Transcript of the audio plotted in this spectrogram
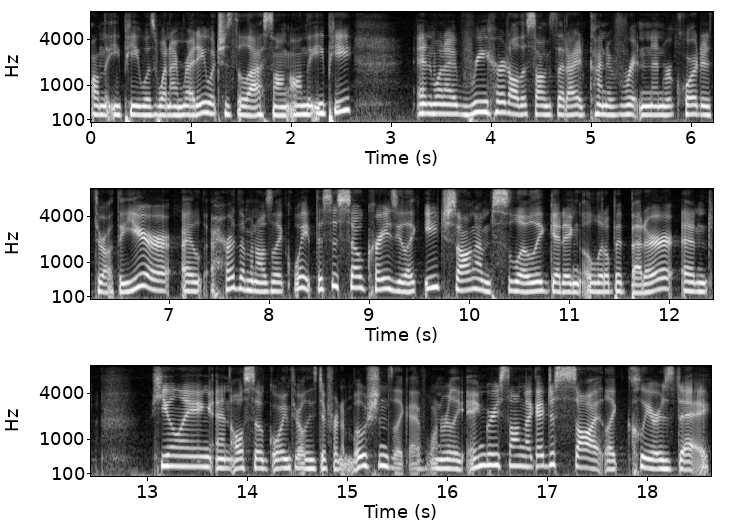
on the EP was When I'm Ready, which is the last song on the EP. And when I reheard all the songs that I had kind of written and recorded throughout the year, I heard them and I was like, wait, this is so crazy. Like each song, I'm slowly getting a little bit better and healing and also going through all these different emotions. Like I have one really angry song. Like I just saw it like clear as day.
